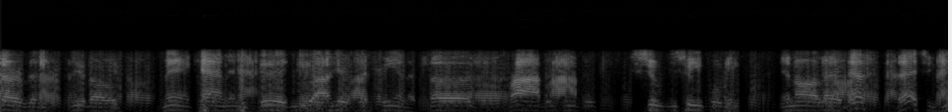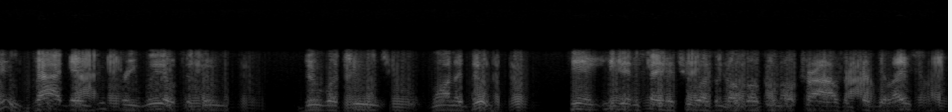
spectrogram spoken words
serving, you know, mankind any good, and you out here just being a thug, robbing people, shooting people, and all that. That's that's you. God gave you free will to do do what you want to do. He he didn't say that you wasn't gonna go through no trials and tribulations.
